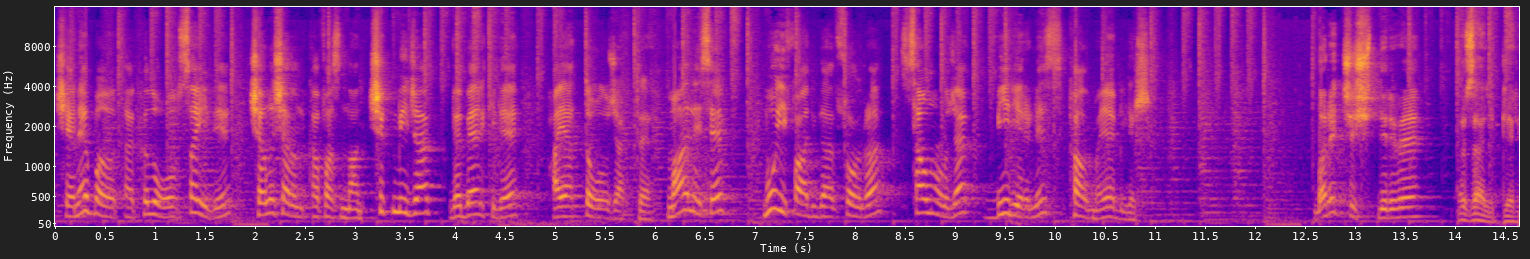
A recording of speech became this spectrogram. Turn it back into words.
çene bağı takılı olsaydı çalışanın kafasından çıkmayacak ve belki de hayatta olacaktı. Maalesef bu ifadeden sonra savunulacak bir yeriniz kalmayabilir. Baret çeşitleri ve özellikleri.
